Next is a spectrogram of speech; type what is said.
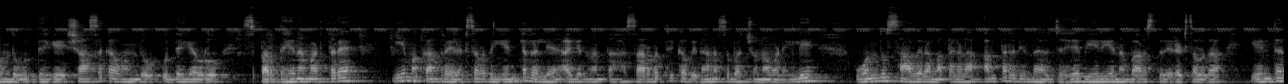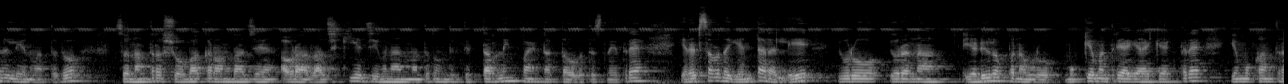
ಒಂದು ಹುದ್ದೆಗೆ ಶಾಸಕ ಒಂದು ಹುದ್ದೆಗೆ ಅವರು ಸ್ಪರ್ಧೆಯನ್ನು ಮಾಡ್ತಾರೆ. ಈ ಮುಖಾಂತರ ಎರಡು ಸಾವಿರದ ಎಂಟರಲ್ಲಿ ಆಗಿರುವಂತಹ ಸಾರ್ವತ್ರಿಕ ವಿಧಾನಸಭಾ ಚುನಾವಣೆಯಲ್ಲಿ ಒಂದು ಸಾವಿರ ಮತಗಳ ಅಂತರದಿಂದ ಜಯಭೇರಿಯನ್ನು ಬಾರಿಸ್ತದೆ ಎರಡು ಸಾವಿರದ ಎಂಟರಲ್ಲಿ ಅನ್ನುವಂಥದ್ದು ಸೊ ನಂತರ ಶೋಭಾ ಕರಂದಾಜೆ ಅವರ ರಾಜಕೀಯ ಜೀವನ ಅನ್ನುವಂಥದ್ದು ಒಂದು ರೀತಿ ಟರ್ನಿಂಗ್ ಪಾಯಿಂಟ್ ಆಗ್ತಾ ಹೋಗುತ್ತೆ ಸ್ನೇಹಿತರೆ. ಎರಡು ಸಾವಿರದ ಎಂಟರಲ್ಲಿ ಇವರು, ಇವರನ್ನು ಯಡಿಯೂರಪ್ಪನವರು ಮುಖ್ಯಮಂತ್ರಿಯಾಗಿ ಆಯ್ಕೆ ಆಗ್ತಾರೆ. ಈ ಮುಖಾಂತರ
